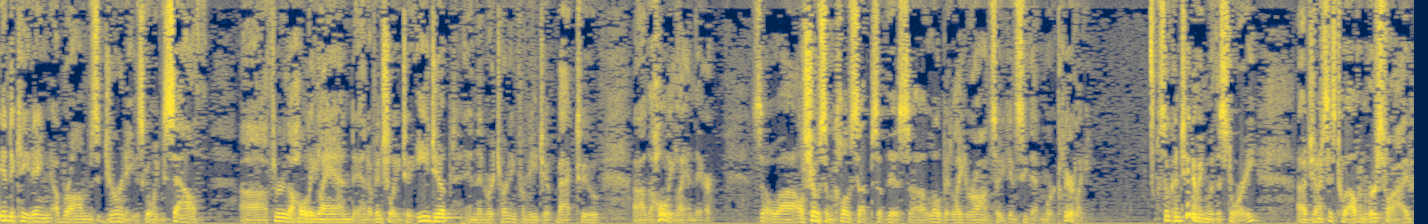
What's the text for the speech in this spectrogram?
indicating Abram's journeys going south uh, through the Holy Land and eventually to Egypt, and then returning from Egypt back to uh, the Holy Land there. So uh, I'll show some close-ups of this uh, a little bit later on so you can see that more clearly. So continuing with the story, uh, Genesis 12 and verse 5,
